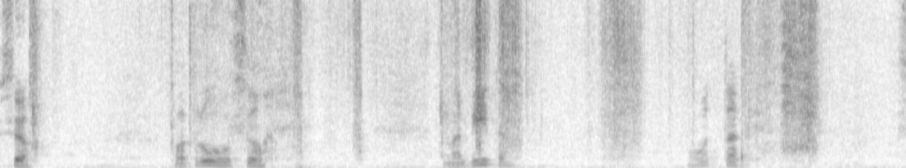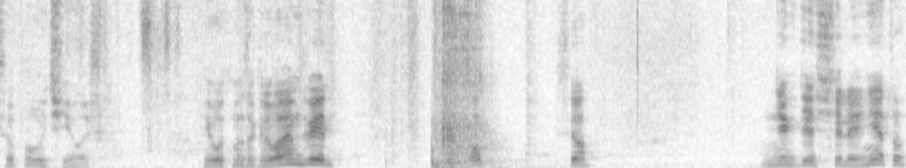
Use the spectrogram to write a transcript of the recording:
Все. По кругу все набито. Вот так все получилось. И вот мы закрываем дверь. Оп, все. Нигде щелей нету.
